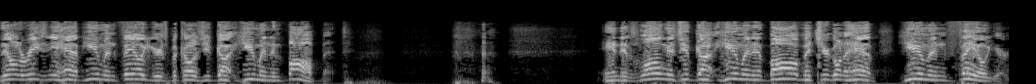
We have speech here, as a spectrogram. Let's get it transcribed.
The only reason you have human failure is because you've got human involvement. and as long as you've got human involvement, you're going to have human failure.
